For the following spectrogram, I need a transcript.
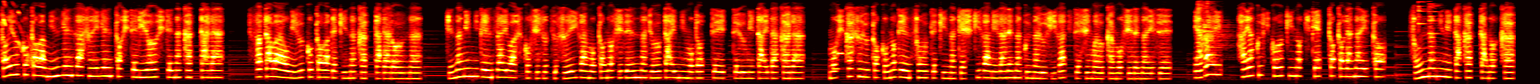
ということは人間が水源として利用してなかったら、ツファタワーを見ることはできなかっただろうな。ちなみに現在は少しずつ水位が元の自然な状態に戻っていってるみたいだから、もしかするとこの幻想的な景色が見られなくなる日が来てしまうかもしれないぜ。やばい、早く飛行機のチケット取らないと。そんなに見たかったのか。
